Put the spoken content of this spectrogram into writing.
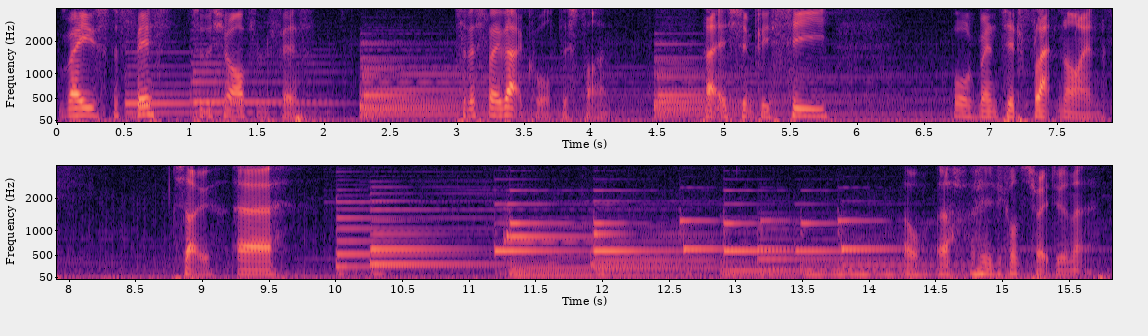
raise the 5th to the sharpened 5th. So let's play that chord this time. That is simply C augmented flat 9. So, uh, Oh, uh, I need to concentrate doing that.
